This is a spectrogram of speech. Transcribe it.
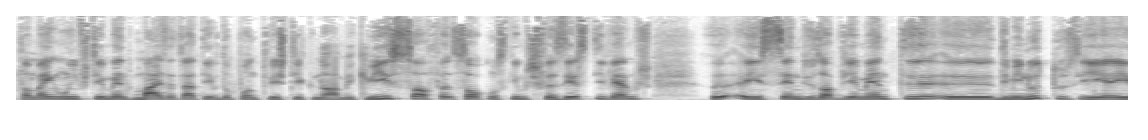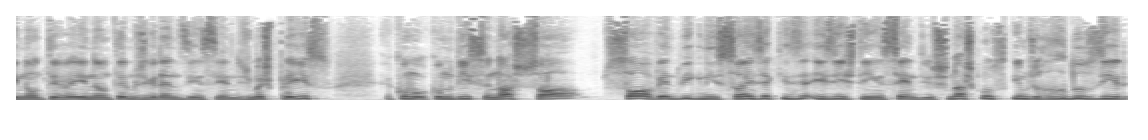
também um investimento mais atrativo do ponto de vista económico. E isso só, só conseguimos fazer se tivermos uh, incêndios, obviamente, diminutos e, e, não e não termos grandes incêndios. Mas para isso, como, como disse, nós só só havendo ignições é que existem incêndios. Se nós conseguimos reduzir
